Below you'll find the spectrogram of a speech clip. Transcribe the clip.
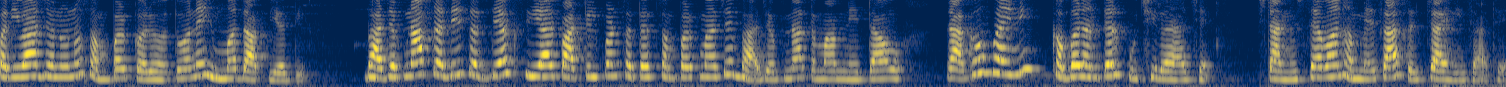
પરિવારજનોનો સંપર્ક કર્યો હતો અને હિંમત આપી હતી. ભાજપના પ્રદેશ અધ્યક્ષ સી આર પાટીલ પણ સતત સંપર્કમાં છે. ભાજપના તમામ નેતાઓ રાઘવભાઈની ખબર અંતર પૂછી રહ્યા છે. સ્ટાર ન્યૂઝ સેવન હંમેશા સચ્ચાઈની સાથે.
